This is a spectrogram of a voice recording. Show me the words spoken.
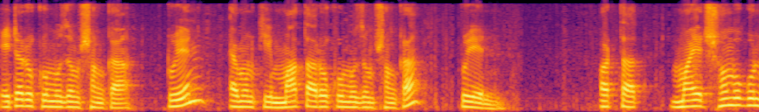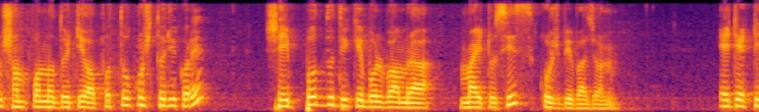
এটারও ক্রোমোজোম সংখ্যা টুয়েন এমনকি মাতারও ক্রোমোজোম সংখ্যা টুয়েন অর্থাৎ মায়ের সমগুণ সম্পন্ন দুইটি অপত্য কোষ তৈরি করে, সেই পদ্ধতিকে বলব আমরা মাইটোসিস কোষ বিভাজন। এটি একটি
